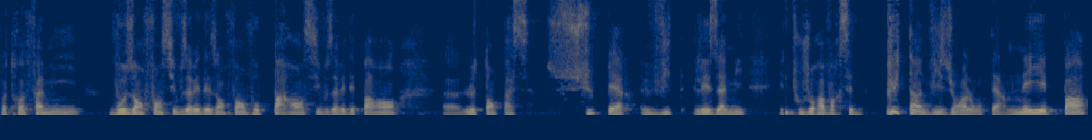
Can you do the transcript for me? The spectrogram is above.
votre famille, vos enfants si vous avez des enfants, vos parents si vous avez des parents, euh, le temps passe super vite, les amis, et toujours avoir cette putain de vision à long terme. N'ayez pas,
